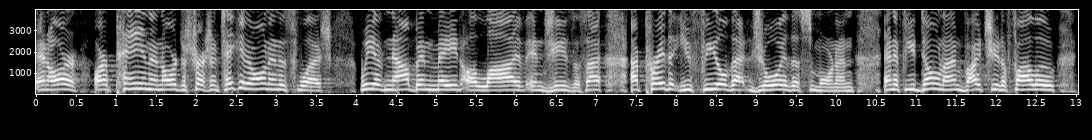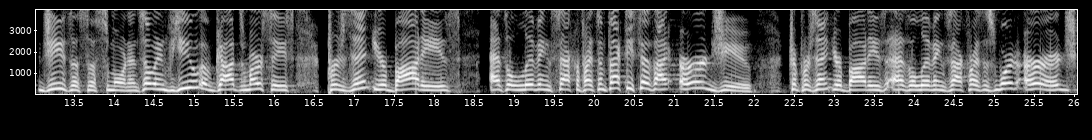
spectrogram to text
and our, our pain and our destruction, taking it on in his flesh, we have now been made alive in Jesus. I, I pray that you feel that joy this morning. And if you don't, I invite you to follow Jesus this morning. So, in view of God's mercies, present your bodies as a living sacrifice. In fact, he says, I urge you to present your bodies as a living sacrifice. This word urge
